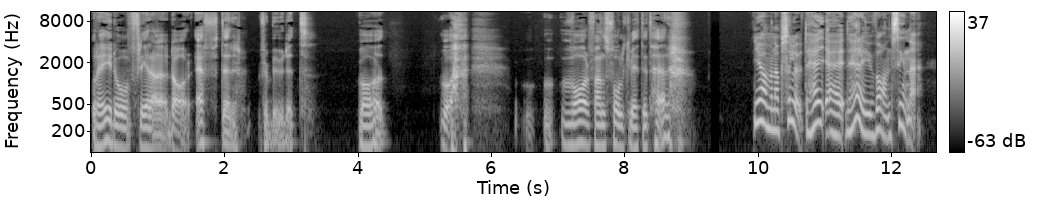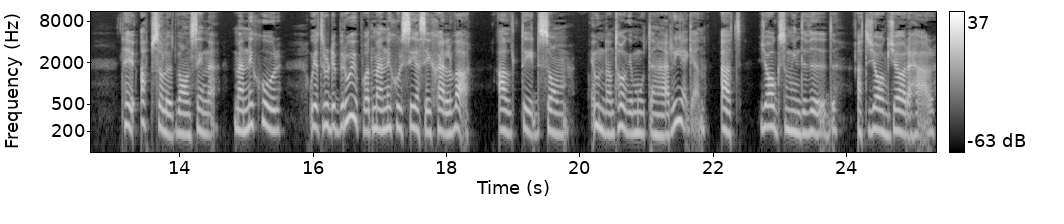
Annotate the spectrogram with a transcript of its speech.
Och det är ju då flera dagar efter förbudet. Vad var, var fanns folkvettet här? Ja, men absolut. Det här, är, det här är ju vansinne. Det här är ju absolut vansinne. Människor, och jag tror det beror ju på att människor ser sig själva alltid som undantag mot den här regeln. Att jag som individ, att jag gör det här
